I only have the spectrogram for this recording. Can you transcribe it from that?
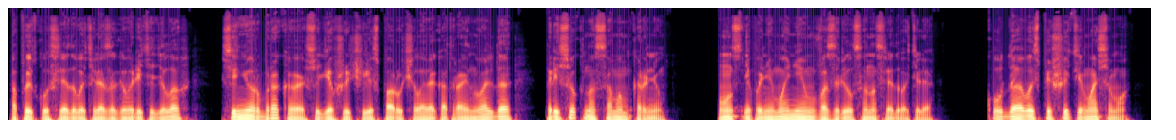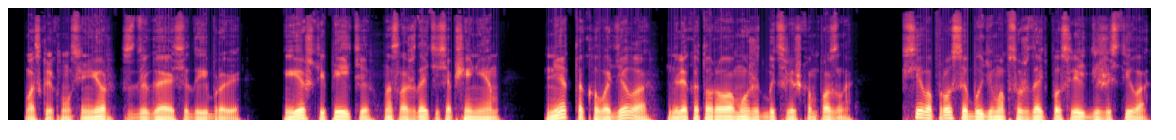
Попытку следователя заговорить о делах сеньор Брака, сидевший через пару человек от Райнвальда, пресек на самом корню. Он с непониманием воззрился на следователя. «Куда вы спешите, Масимо?» — воскликнул сеньор, сдвигая седые брови. Ешьте, пейте, наслаждайтесь общением. Нет такого дела, для которого может быть слишком поздно. Все вопросы будем обсуждать после дежестива.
